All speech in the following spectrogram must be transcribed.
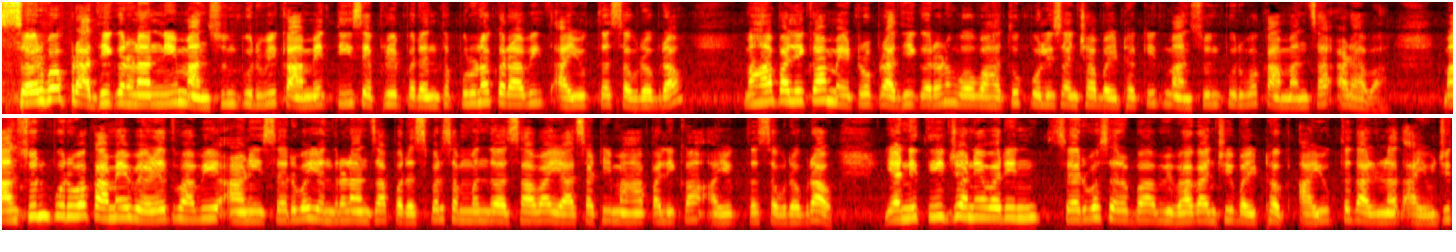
सर्व प्राधिकरणांनी मान्सूनपूर्वी कामे तीस एप्रिलपर्यंत पूर्ण करावीत आयुक्त सौरभराव. महापालिका मेट्रो प्राधिकरण व वाहतूक पोलिसांच्या बैठकीत मान्सूनपूर्व कामांचा आढावा. मान्सूनपूर्व कामे वेळेत व्हावी आणि सर्व यंत्रणांचा परस्पर संबंध असावा यासाठी महापालिका आयुक्त सौरभराव यांनी तीस जानेवारी सर्व सर्व विभागांची बैठक आयुक्त दालनात आयोजित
